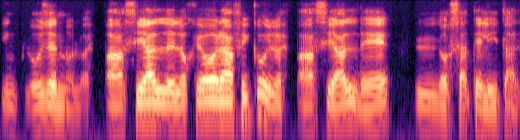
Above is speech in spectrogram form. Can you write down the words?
incluyendo lo espacial de lo geográfico y lo espacial de lo satelital.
